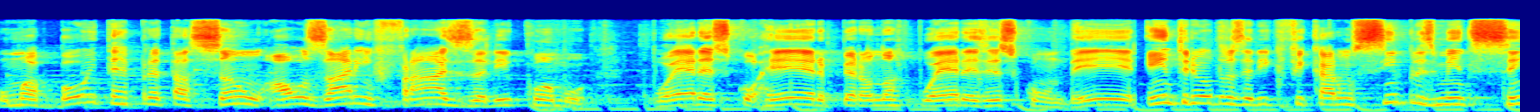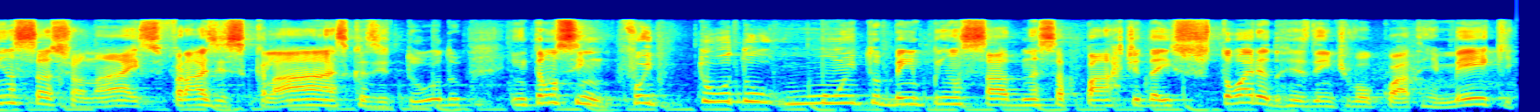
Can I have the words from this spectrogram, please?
uma boa interpretação ao usarem frases ali como puedes correr, pero no puedes esconder, entre outras ali que ficaram simplesmente sensacionais, frases clássicas e tudo. Então sim, foi tudo muito bem pensado nessa parte da história do Resident Evil 4 Remake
